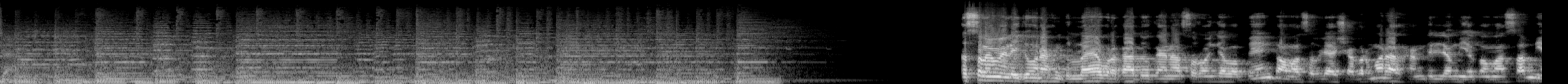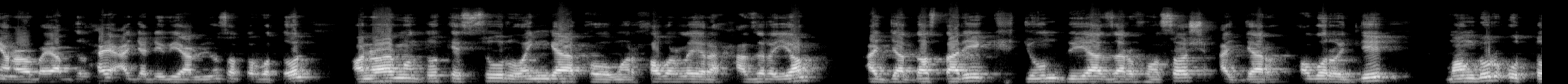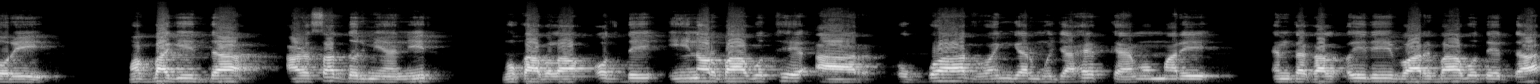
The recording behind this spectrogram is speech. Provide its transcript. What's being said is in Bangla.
sound. আসসালামু আলাইকুম রহমতুল্লাহ বরকাত কেন আসর রোহিঙ্গা বা ব্যাংক আমার সবলে আশা করমার আলহামদুলিল্লাহ মিয়া কমা সাম মিয়ানার ভাই আব্দুল হাই আজা দেবী আলিনু সত্তর বত্তর অনরার মন্ত কেসু রোহিঙ্গা খবর খবর লয়ের হাজার ইয়ম আজ্জা দশ তারিখ জুন দুই হাজার পঁচিশ আজ্জার খবর দি মংডুর উত্তরে। মগবাগিদা আরসাদ দরমিয়ানিত মোকাবেলা অদ্দে ইনর বাবতে আর উগ্র রোহিঙ্গার মুজাহিদ কেমন মারে এন্তকাল ওইদি বার বাবতে দা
